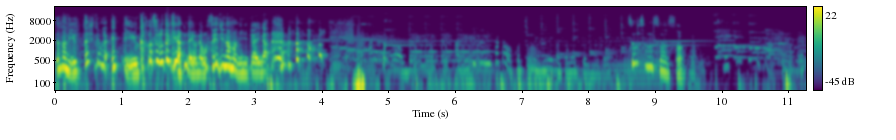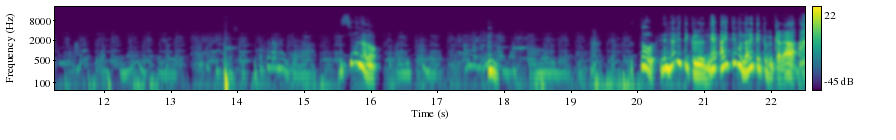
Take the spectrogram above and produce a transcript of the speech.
なのに言った人が、えっていう顔するときあるんだよね。お世辞なのにみたいな。あるけど、別に、あの、受け取り方はこっちの自由だと思ってるので、そうそうそうそう。で、そうなの。うんそう。ね、慣れてくるね。相手も慣れてくるから。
